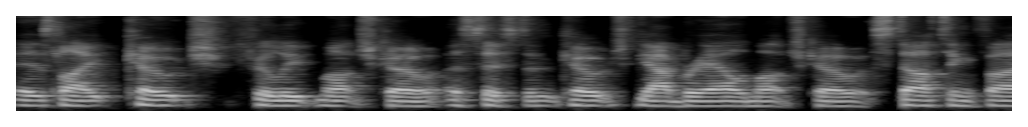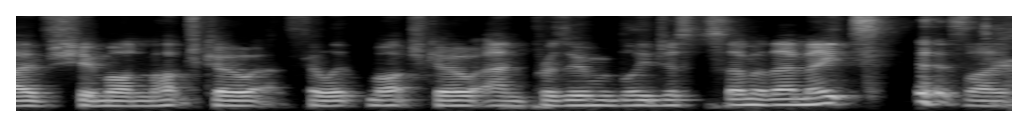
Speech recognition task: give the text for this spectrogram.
it's like coach Philippe Mochko, assistant coach Gabrielle Mochko, starting five Shimon Mochko, Philip Mochko, and presumably just some of their mates. it's like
